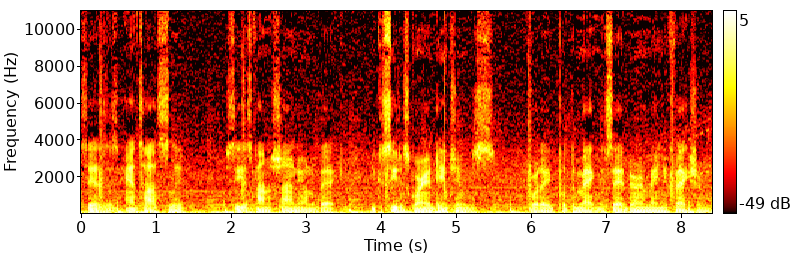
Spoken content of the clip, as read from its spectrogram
says it's anti-slip. See, it's kind of shiny on the back. You can see the square indentions where they put the magnets at during manufacturing.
